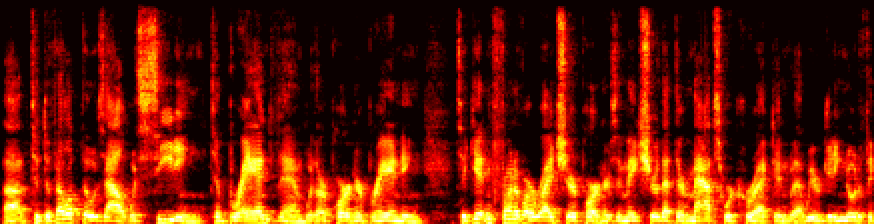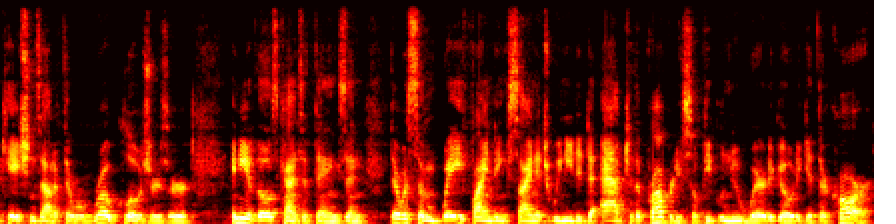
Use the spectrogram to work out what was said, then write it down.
uh, to develop those out with seeding, to brand them with our partner branding, to get in front of our rideshare partners and make sure that their maps were correct and that we were getting notifications out if there were road closures or any of those kinds of things. And there was some wayfinding signage we needed to add to the property so people knew where to go to get their car.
